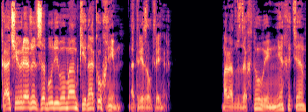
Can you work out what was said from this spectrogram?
«Качи вряжется будем у мамки на кухне», — отрезал тренер. Марат вздохнул и, нехотя,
